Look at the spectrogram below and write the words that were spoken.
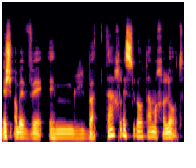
יש הרבה, והם בתכלס לא אותן מחלות.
